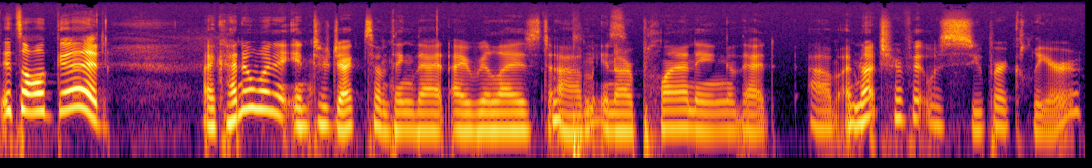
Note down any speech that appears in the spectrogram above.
it's all good. I kind of want to interject something that I realized Oh, um, in our planning that um, I'm not sure if it was super clear.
